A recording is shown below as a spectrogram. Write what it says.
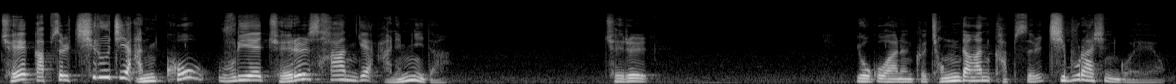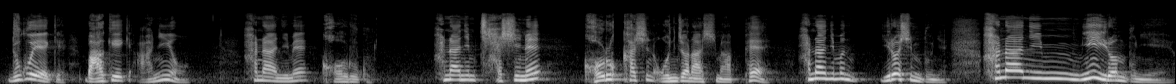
죄 값을 치르지 않고 우리의 죄를 사한 게 아닙니다. 죄를 요구하는 그 정당한 값을 지불하신 거예요. 누구에게? 마귀에게 아니요. 하나님의 거룩. 하나님 자신의 거룩하신 온전하심 앞에 하나님은 이러신 분이에요. 하나님이 이런 분이에요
